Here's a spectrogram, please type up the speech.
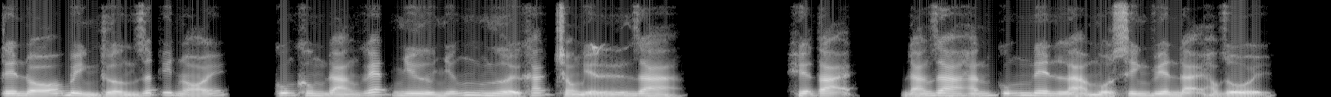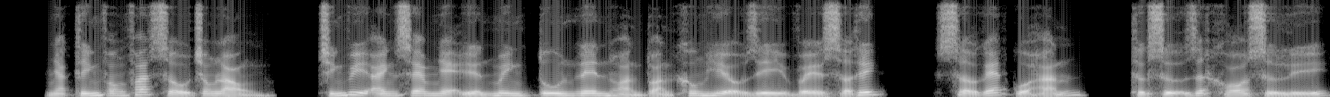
tên đó bình thường rất ít nói, cũng không đáng ghét như những người khác trong yến ra hiện tại, đáng ra hắn cũng nên là một sinh viên đại học rồi. Nhạc thính phong phát sầu trong lòng, chính vì anh xem nhẹ yến minh tu nên hoàn toàn không hiểu gì về sở thích, sở ghét của hắn, thực sự rất khó xử lý.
